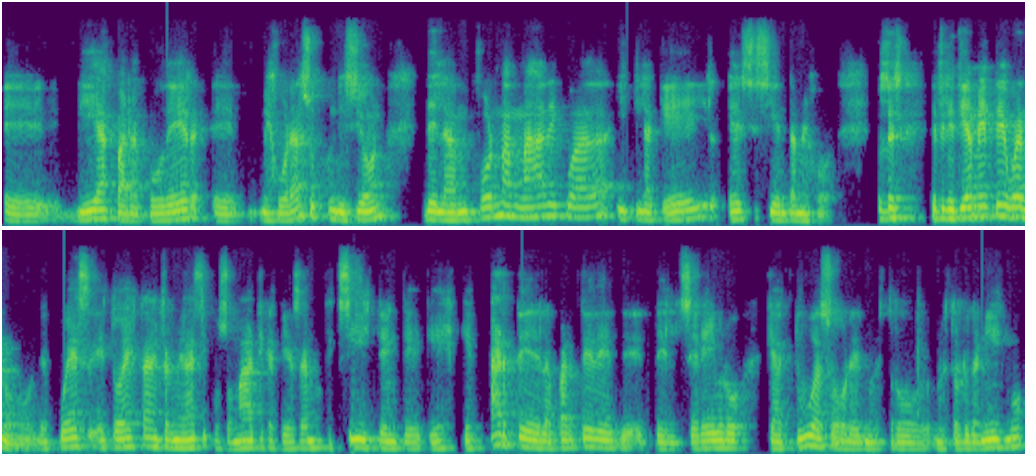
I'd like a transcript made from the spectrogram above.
eh, vías para poder eh, mejorar su condición de la forma más adecuada y la que él, se sienta mejor. Entonces, definitivamente, bueno, después eh, todas estas enfermedades psicosomáticas que ya sabemos que existen, que, que, es, parte de la parte del cerebro que actúa sobre nuestro, nuestro organismo,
